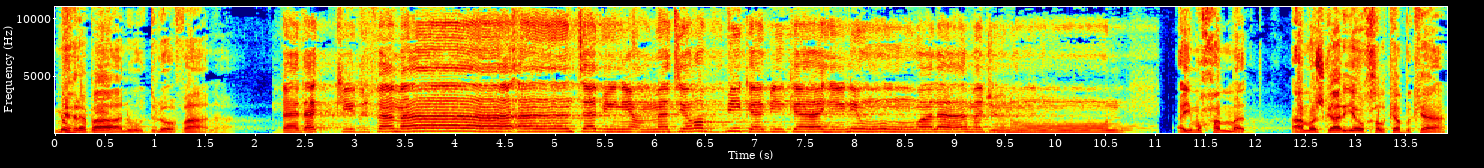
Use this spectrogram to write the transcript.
مهرەبان و دلۆڤانە. فذكر فما أنت بنعمة ربك بكاهن ولا مجنون. أي محمد ئامۆژگاریە و خەڵکە بکە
